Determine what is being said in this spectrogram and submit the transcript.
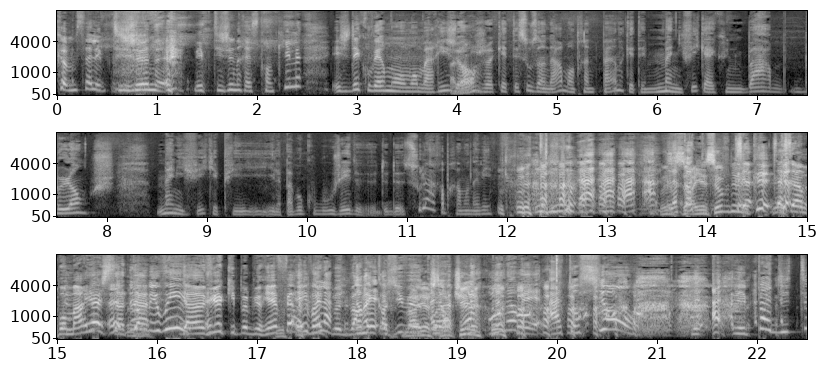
comme ça, les petits jeunes, les petits jeunes restent tranquilles. Et j'ai découvert mon, mon mari, Georges, qui était sous un arbre en train de peindre, qui était magnifique, avec une barbe blanche, magnifique. Et puis, il n'a pas beaucoup bougé de, de, de sous l'arbre, à mon avis. Vous vous seriez souvenu c'est un bon mariage, ça. Non, mais oui. t'as un vieux qui peut plus rien faire. Et voilà. Tu peux te Non, barrer mais- quand tu veux. Mariage Alors, tranquille. Non, non, mais attention mais, ah, mais pas du tout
